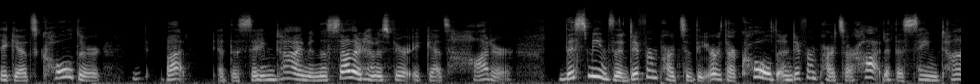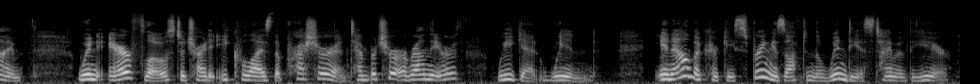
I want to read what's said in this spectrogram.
it gets colder, but at the same time, in the southern hemisphere, it gets hotter. This means that different parts of the Earth are cold and different parts are hot at the same time. When air flows to try to equalize the pressure and temperature around the Earth, we get wind. In Albuquerque, spring is often the windiest time of the year.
